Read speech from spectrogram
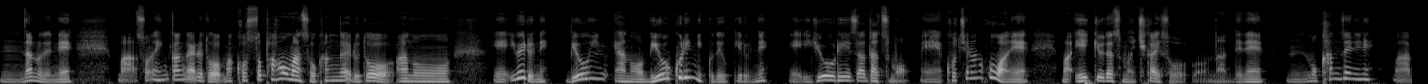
うん、なのでね、まあ、その辺考えると、まあ、コストパフォーマンスを考えると、あのえー、いわゆるね、病院、あの、美容クリニックで受けるね、医療レーザー脱毛、えー、こちらの方はね、まあ、永久脱毛に近いそうなんでね、うん、もう完全にね、まあ、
